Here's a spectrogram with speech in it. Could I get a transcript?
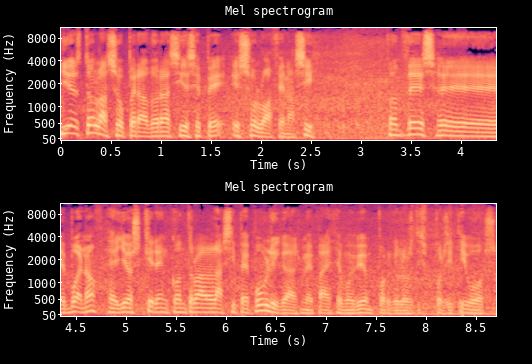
Y esto las operadoras ISP eso lo hacen así. Entonces, eh, bueno, ellos quieren controlar las IP públicas, me parece muy bien, porque los dispositivos,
